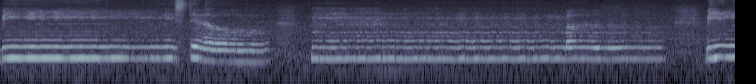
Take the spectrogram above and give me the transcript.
be still. Mm, be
